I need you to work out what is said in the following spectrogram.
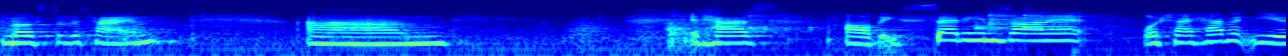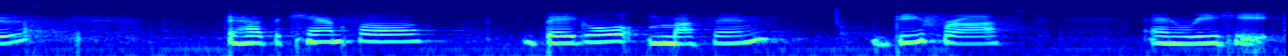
most of the time. Um, it has all these settings on it, which I haven't used. It has a cancel, bagel muffin, defrost, and reheat.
